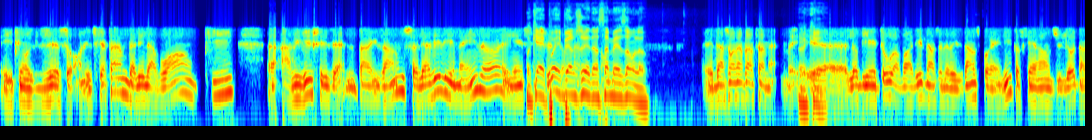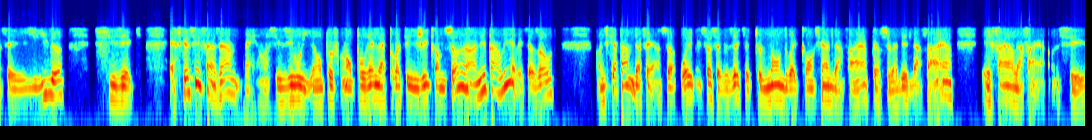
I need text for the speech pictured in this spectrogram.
Et puis, on se disait ça. On est capable d'aller la voir, puis euh, arriver chez elle, par exemple, se laver les mains, là, et ainsi OK, elle n'est pas hébergée dans sa maison, là. Euh, dans son appartement. Mais euh, là, bientôt, elle va aller dans une résidence pour aînés parce qu'elle est rendue là dans sa vie là, physique. Est-ce que c'est faisable? Ben, on s'est dit oui, on peut on pourrait la protéger comme ça. On est parlé avec les autres. On est capable de faire ça. Oui, mais ça, ça veut dire que tout le monde doit être conscient de l'affaire, persuadé de l'affaire et faire l'affaire. C'est,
